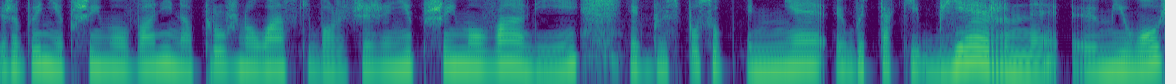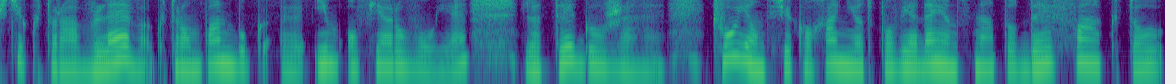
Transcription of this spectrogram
żeby nie przyjmowali na próżno łaski Bożej, czyli że nie przyjmowali jakby w sposób nie, jakby taki bierny e, miłości, która wlewa, którą Pan Bóg e, im ofiarowuje, dlatego że czując się kochani, odpowiadając na to, de facto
